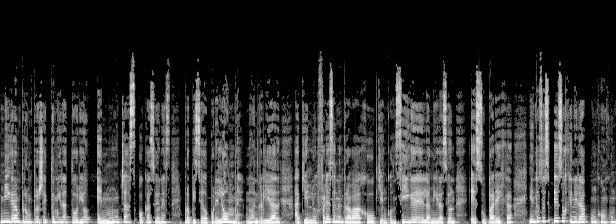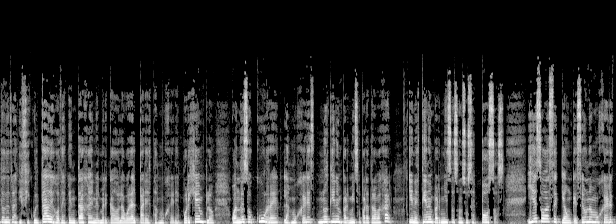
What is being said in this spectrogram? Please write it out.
migran por un proyecto migratorio en muchas ocasiones propiciado por el hombre, ¿no? En realidad, a quien le ofrecen el trabajo, quien consigue la migración es su pareja y entonces eso genera un conjunto de otras dificultades o desventajas en el mercado laboral para estas mujeres. Por ejemplo, cuando eso ocurre, las mujeres no tienen permiso para trabajar. Quienes tienen permiso son sus esposos. Y eso hace que aunque sea una mujer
